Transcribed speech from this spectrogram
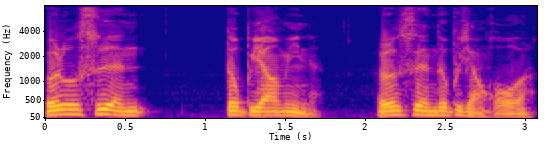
俄罗斯人都不要命了。俄罗斯人都不想活了。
